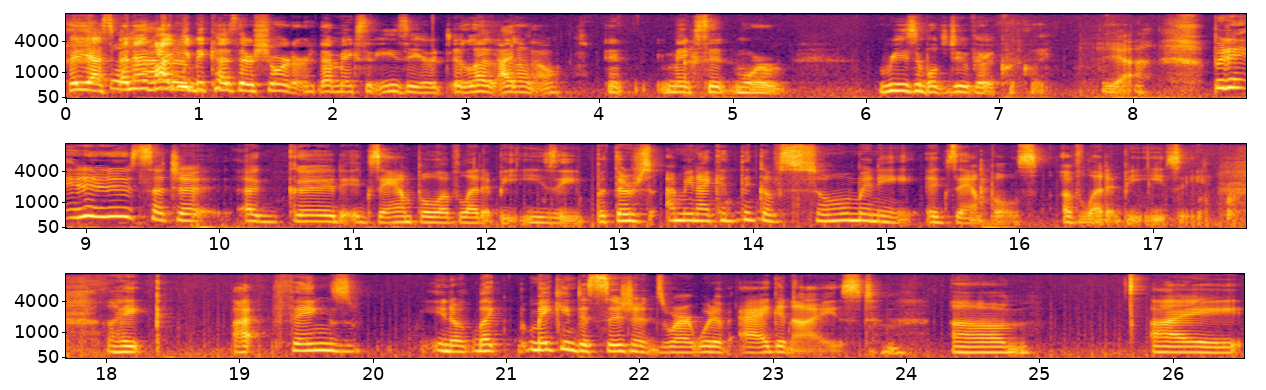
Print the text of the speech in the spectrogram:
but yes, Well, and it might be because they're shorter. That makes it easier. To let, I don't know. It makes it more reasonable to do very quickly. Yeah. But it, it is such a, a good example of let it be easy. But there's, I mean, I can think of so many examples of let it be easy. Like I, things, you know, like making decisions where I would have agonized. Um, I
